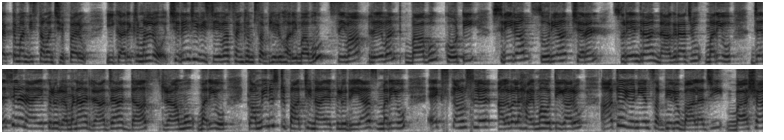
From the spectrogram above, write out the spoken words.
రక్తం అందిస్తామని చెప్పారు. ఈ కార్యక్రమంలో చిరంజీవి సేవా సంఘం సభ్యులు హరిబాబు శివ రేవంత్ బాబు కోటి శ్రీరామ్ సూర్య చరణ్ సురేంద్ర నాగరాజు మరియు జనసేన నాయకులు రమణ రాజా దాస్ రాము మరియు కమ్యూనిస్టు పార్టీ నాయకులు రియాజ్ మరియు ఎక్స్ కౌన్సిలర్ అలవల హైమావతి గారు ఆటో యూనియన్ సభ్యులు బాలాజీ బాషా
